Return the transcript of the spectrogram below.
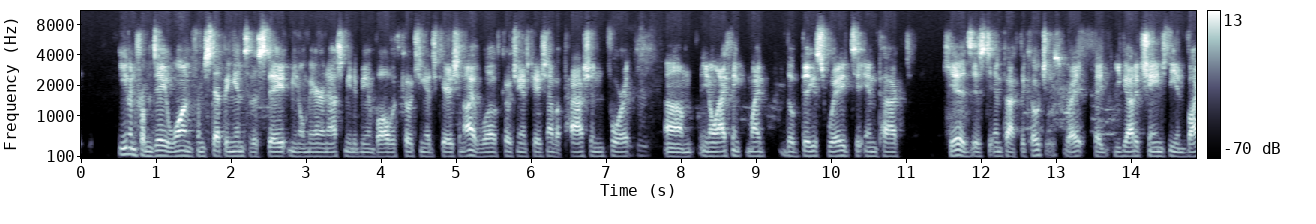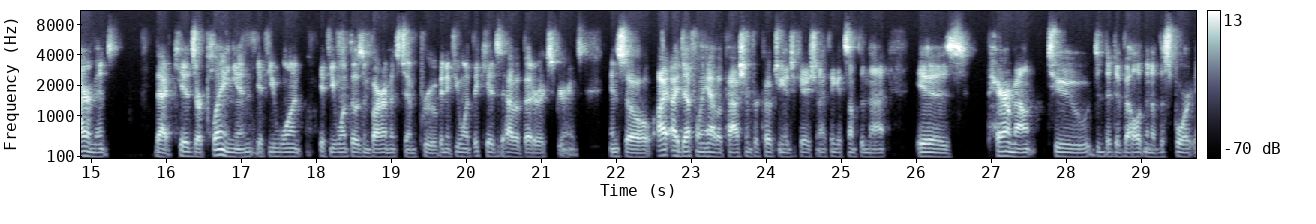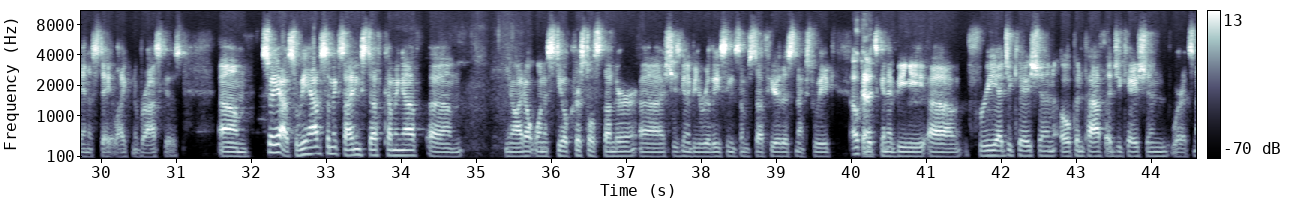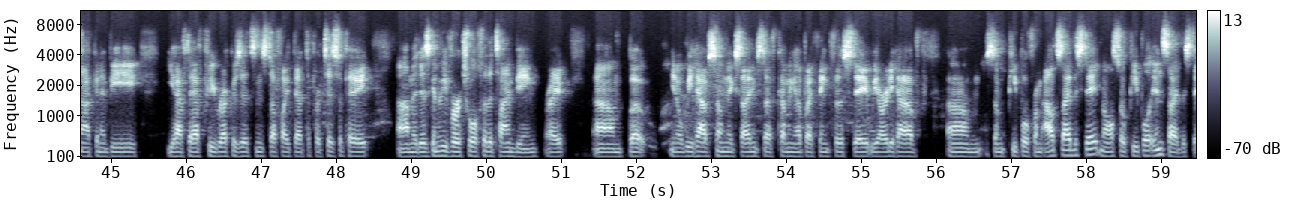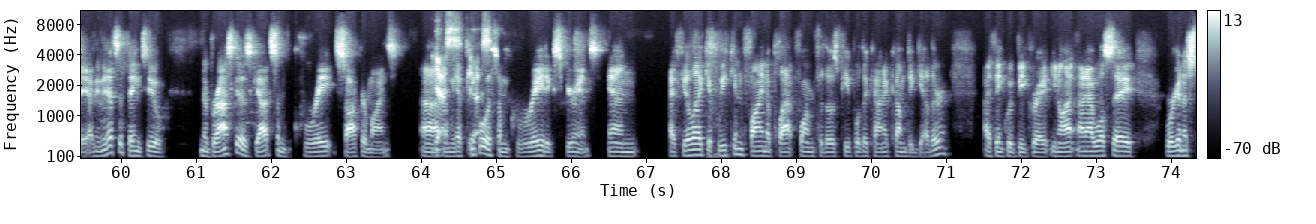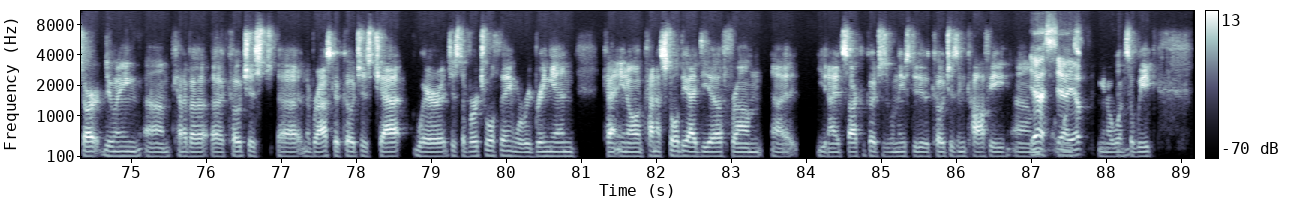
even from day one, from stepping into the state, you know, Marin asked me to be involved with coaching education. I love coaching education. I have a passion for it. Mm-hmm. Um, you know, I think my the biggest way to impact kids is to impact the coaches, right? That you got to change the environment that kids are playing in if you want if you want those environments to improve and if you want the kids to have a better experience. And so I, I definitely have a passion for coaching education. I think it's something that is paramount to the development of the sport in a state like Nebraska's. Um, so yeah, so we have some exciting stuff coming up. Um, you know, I don't want to steal Crystal's thunder. Uh, she's going to be releasing some stuff here this next week. Okay. it's going to be uh, free education, open path education, where it's not going to be you have to have prerequisites and stuff like that to participate. Um, it is going to be virtual for the time being, right? Um, but you know, we have some exciting stuff coming up. I think for the state, we already have um, some people from outside the state and also people inside the state. I mean, that's the thing too. Nebraska has got some great soccer minds, uh, yes, and we have people yes. with some great experience. And I feel like if we can find a platform for those people to kind of come together, I think would be great. You know, and I will say we're going to start doing um, kind of a, a coaches, uh, Nebraska coaches chat, where just a virtual thing where we bring in, kind of, you know, kind of stole the idea from uh, United Soccer Coaches when they used to do the coaches and coffee. Um, yes, yeah, once, yep. You know, once mm-hmm. a week.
